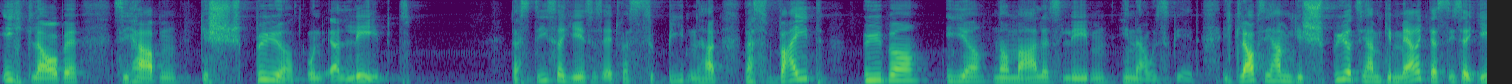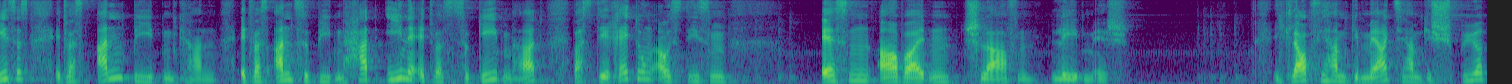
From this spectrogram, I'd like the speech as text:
Ich glaube, sie haben gespürt und erlebt, dass dieser Jesus etwas zu bieten hat, was weit über ihr normales Leben hinausgeht. Ich glaube, sie haben gespürt, sie haben gemerkt, dass dieser Jesus etwas anbieten kann, etwas anzubieten hat, ihnen etwas zu geben hat, was die Rettung aus diesem Essen, Arbeiten, Schlafen, Leben ist. Ich glaube, sie haben gemerkt, sie haben gespürt,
